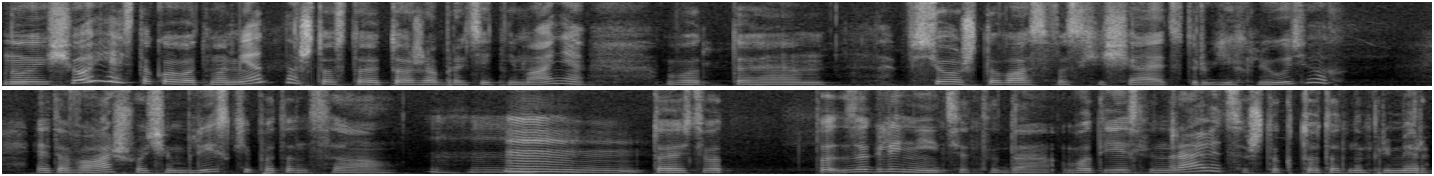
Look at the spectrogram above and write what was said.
Но еще есть такой вот момент, на что стоит тоже обратить внимание. Вот э, эм, все, что вас восхищает в других людях, это ваш очень близкий потенциал. Uh-huh. Mm-hmm. То есть вот загляните туда. Вот если нравится, что кто-то, например,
